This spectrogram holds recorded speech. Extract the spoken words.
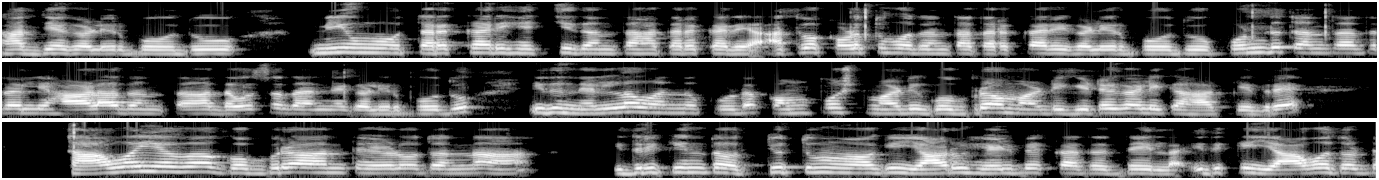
ಖಾದ್ಯಗಳಿರ್ಬೋದು, ನೀವು ತರಕಾರಿ ಹೆಚ್ಚಿದಂತಹ ತರಕಾರಿ ಅಥವಾ ಕೊಳತು ಹೋದಂತಹ ತರಕಾರಿಗಳಿರ್ಬೋದು, ಕೊಂಡು ತಂತ್ರದಲ್ಲಿ ಹಾಳಾದಂತಹ ದವಸ ಧಾನ್ಯಗಳಿರ್ಬೋದು, ಇದನ್ನೆಲ್ಲವನ್ನು ಕೂಡ ಕಂಪೋಸ್ಟ್ ಮಾಡಿ ಗೊಬ್ಬರ ಮಾಡಿ ಗಿಡಗಳಿಗೆ ಹಾಕಿದ್ರೆ ಸಾವಯವ ಗೊಬ್ಬರ ಅಂತ ಹೇಳೋದನ್ನ ಇದಕ್ಕಿಂತ ಅತ್ಯುತ್ತಮವಾಗಿ ಯಾರು ಹೇಳಬೇಕಾದದ್ದೇ ಇಲ್ಲ. ಇದಕ್ಕೆ ಯಾವ ದೊಡ್ಡ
